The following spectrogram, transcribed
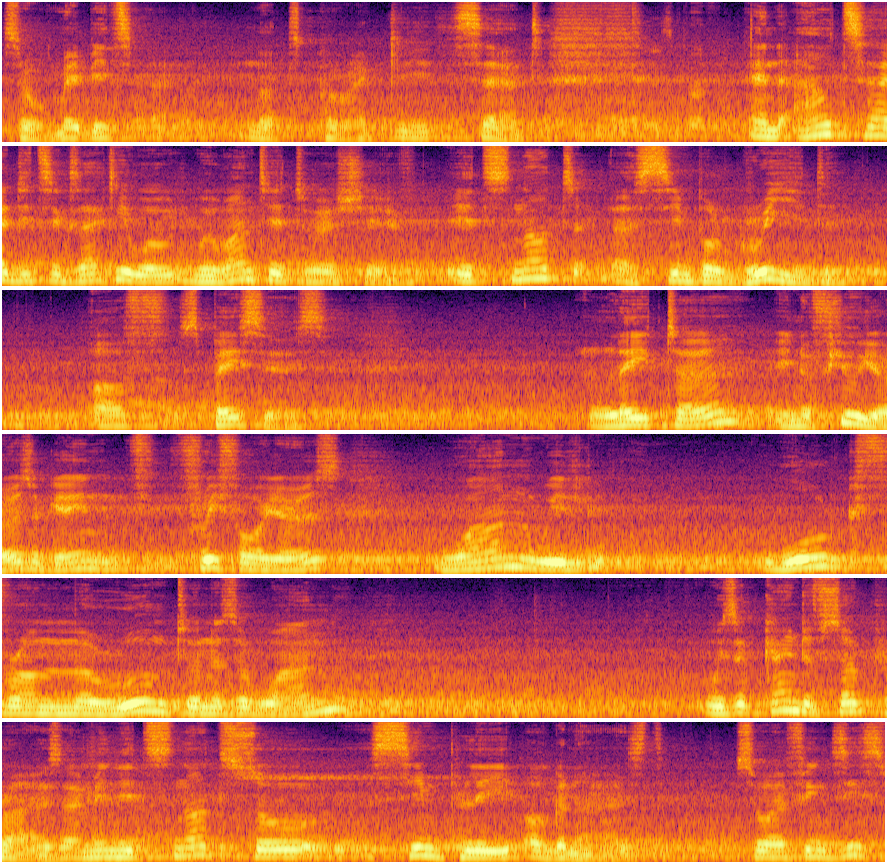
So maybe it's uh, not correctly said. And outside, it's exactly what we wanted to achieve. It's not a simple grid of spaces later, in a few years, again, three, four years, one will walk from a room to another one with a kind of surprise. I mean, it's not so simply organized. So I think this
